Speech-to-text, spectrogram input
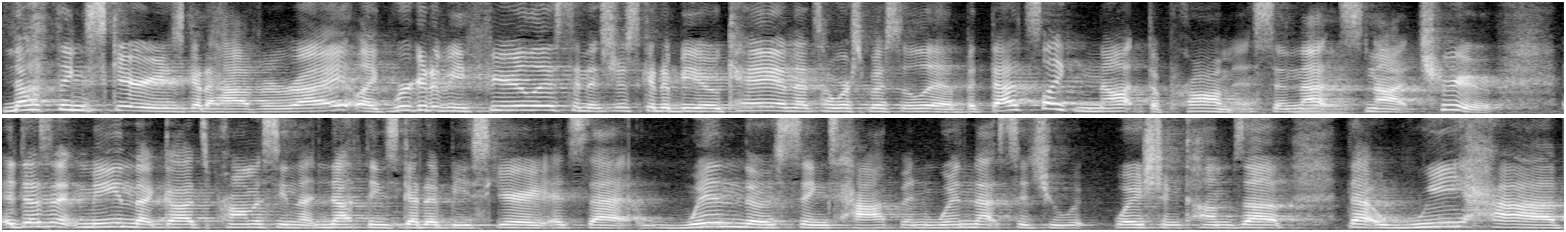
nothing scary is gonna happen, right? Like we're gonna be fearless and it's just gonna be okay and that's how we're supposed to live. But that's like not the promise and that's right. not true. It doesn't mean that God's promising that nothing's gonna be scary. It's that when those things happen, when that situation comes up, that we have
